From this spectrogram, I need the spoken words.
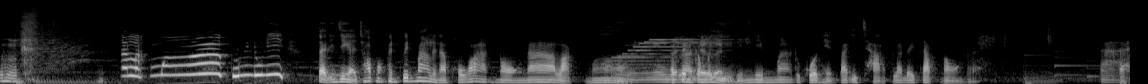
อืมน่ารักมากดูนี่ดูนี่แต่จริงๆอะชอบน้องเพนกวินมากเลยนะ เพราะว่าน้องน่ารักมากแล้วเป็นกำมะหยี่ที่นิ่มมากทุกคนเห็นปะอิจฉาเวลาได้จับน้องด้วยได้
